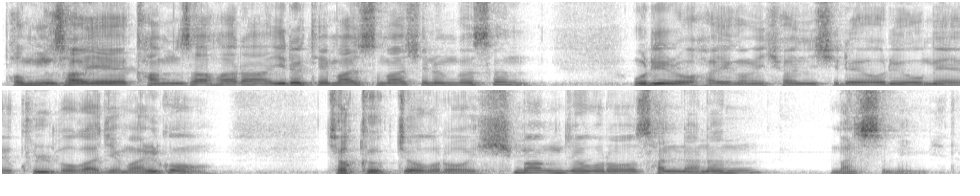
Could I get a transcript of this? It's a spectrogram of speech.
범사에 감사하라 이렇게 말씀하시는 것은 우리로 하여금 현실의 어려움에 굴복하지 말고 적극적으로 희망적으로 살라는 말씀입니다.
